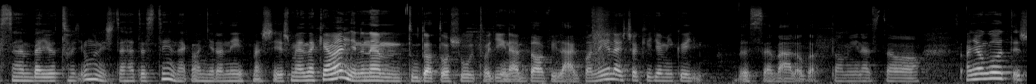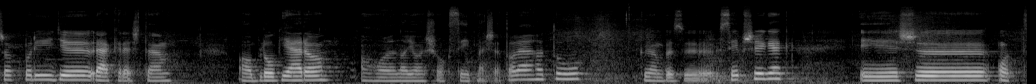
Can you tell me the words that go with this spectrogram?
szembe jött, hogy úristen, hát ez tényleg annyira népmesés, mert nekem annyira nem tudatosult, hogy én ebbe a világban élek, csak így amikor így összeválogattam én ezt a, az anyagot, és akkor így rákerestem a blogjára, ahol nagyon sok szép mese található, különböző szépségek, és ö, ott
